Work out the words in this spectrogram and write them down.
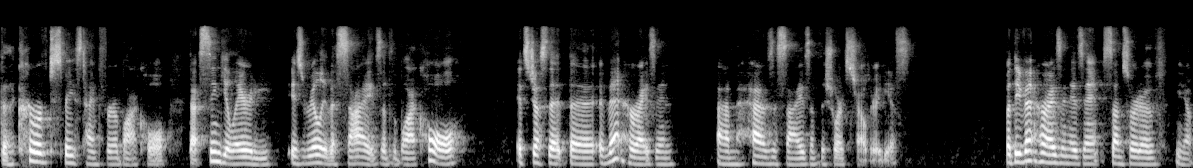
the curved space-time for a black hole, that singularity is really the size of the black hole it's just that the event horizon um, has a size of the Schwarzschild radius. But the event horizon isn't some sort of, you know,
